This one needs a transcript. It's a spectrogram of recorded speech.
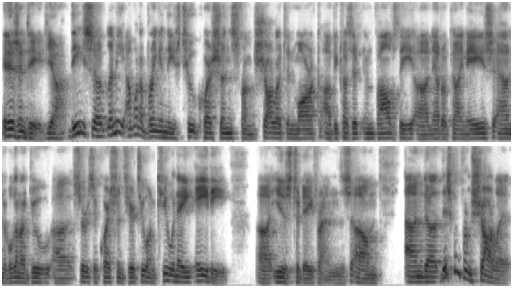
It is indeed, yeah. These, uh, let me. I want to bring in these two questions from Charlotte and Mark uh, because it involves the uh, nattokinase, and we're going to do uh, a series of questions here too on Q and A eighty uh, is today, friends. Um, and uh, this one from Charlotte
